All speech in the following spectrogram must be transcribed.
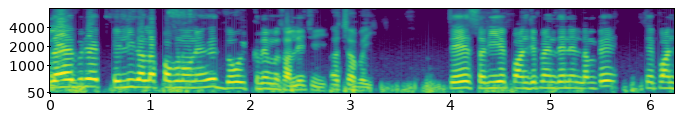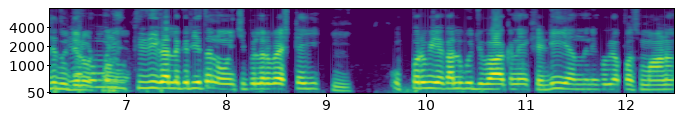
ਲੈ, ਵੀਰੇ ਪਹਿਲੀ ਗੱਲ ਆਪਾਂ ਬਣਾਉਣੇ ਹੈਗੇ ਦੋ ਇੱਕ ਦੇ ਮਸਾਲੇ ਚ ਅੱਛਾ ਬਈ। ਤੇ ਸਰੀਏ ਪੰਜ ਪੈਂਦੇ ਨੇ ਲੰਬੇ ਤੇ ਪੰਜ ਦੂਜੇ ਲੋਟ ਪਾਉਣੇ ਆ। ਦੀ ਗੱਲ ਕਰੀਏ ਤਾਂ 9 ਇੰਚੀ ਪਿਲਰ ਬੈਸਟ ਹੈ ਜੀ। ਹੂੰ। ਉੱਪਰ ਵੀ ਕੱਲ ਕੋਈ ਜਵਾਕ ਨੇ ਖੇਡੀ ਜਾਂਦੇ ਨੇ ਕੋਈ ਆਪਾਂ ਸਮਾਨ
